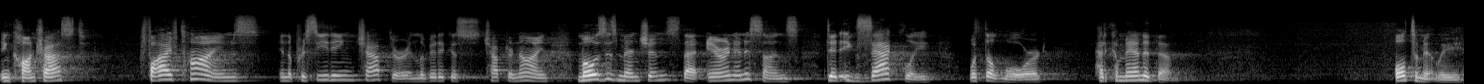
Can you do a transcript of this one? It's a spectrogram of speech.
In contrast, five times in the preceding chapter, in Leviticus chapter 9, Moses mentions that Aaron and his sons did exactly what the Lord had commanded them. Ultimately,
